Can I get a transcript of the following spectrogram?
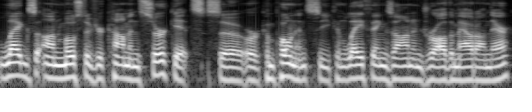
legs on most of your common circuits so, or components, so you can lay things on and draw them out on there.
